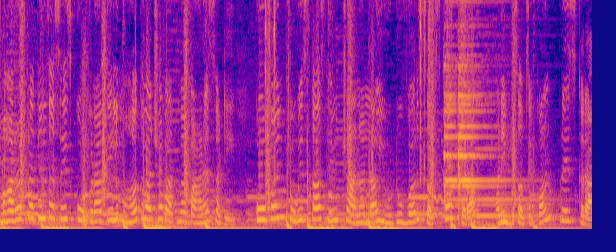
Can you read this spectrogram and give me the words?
महाराष्ट्रातील तसेच कोकणातील महत्त्वाच्या बातम्या पाहण्यासाठी कोकण चोवीस तास न्यूज चॅनलला यूट्यूबवर सबस्क्राईब करा आणि बेल प्रेस करा.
